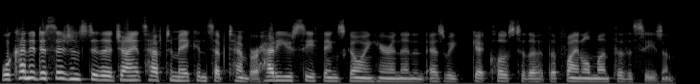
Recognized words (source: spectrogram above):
what kind of decisions do the Giants have to make in September? How do you see things going here, and then as we get close to the, the final month of the season?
